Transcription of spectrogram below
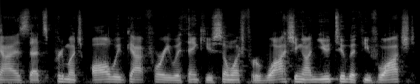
guys, that's pretty much all we've got for you. We thank you so much for watching on YouTube if you've watched.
